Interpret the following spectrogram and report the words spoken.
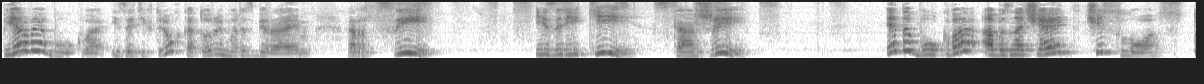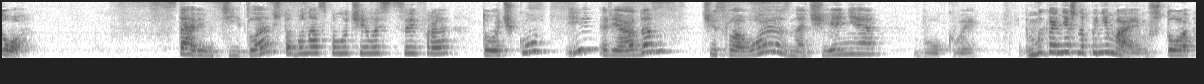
Первая буква из этих трех, которые мы разбираем. Рцы из реки скажи. Эта буква обозначает число 100. Ставим титла, чтобы у нас получилась цифра, точку и рядом числовое значение буквы. Мы, конечно, понимаем, что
